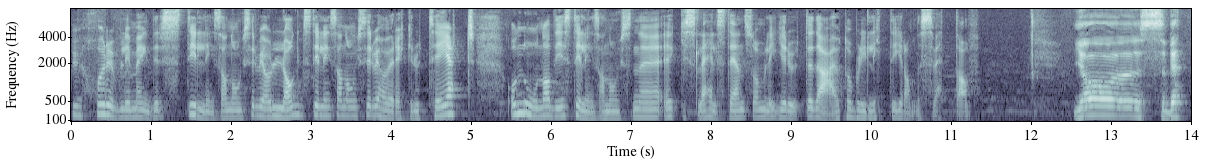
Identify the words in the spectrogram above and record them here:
uhorvelige mengder stillingsannonser. Vi har jo lagd stillingsannonser, vi har jo rekruttert. Og noen av de stillingsannonsene eh, Gisle Helsten som ligger ute, det er jo til å bli litt svett av. Ja, svett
